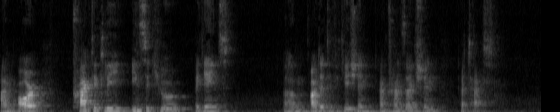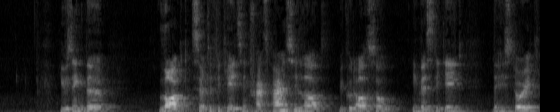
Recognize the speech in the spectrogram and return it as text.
and are practically insecure against um, identification and transaction attacks. Using the logged certificates in transparency logs, we could also investigate the historic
